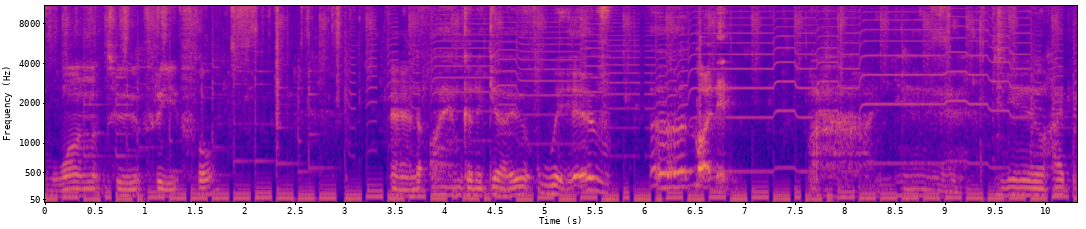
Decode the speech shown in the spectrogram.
One, two, three, four. And I am gonna go with uh, lightning. Ah, new, new hyper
